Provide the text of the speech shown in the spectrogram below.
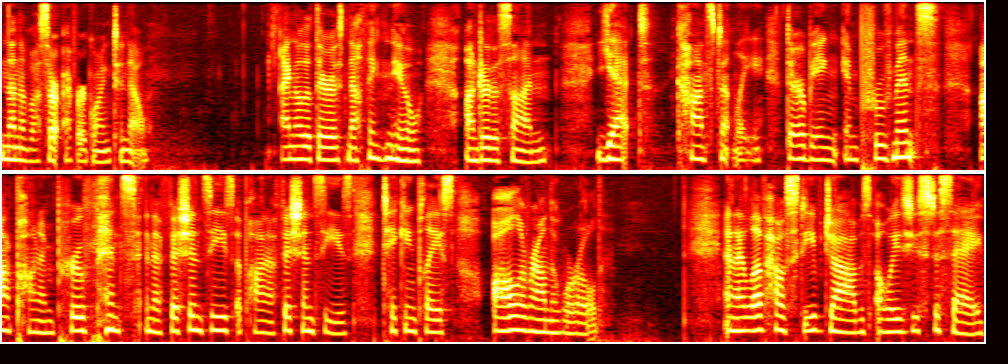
none of us are ever going to know. I know that there is nothing new under the sun, yet constantly there are being improvements upon improvements and efficiencies upon efficiencies taking place all around the world. And I love how Steve Jobs always used to say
